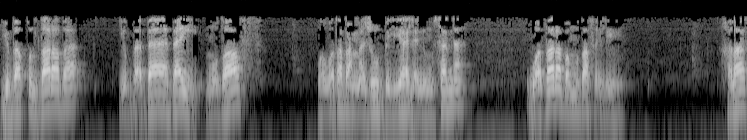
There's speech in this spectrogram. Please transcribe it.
يبقى قل ضرب يبقى بابي مضاف وهو طبعا مجرور بالياء لأنه مثنى وضرب مضاف إليه. خلاص؟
